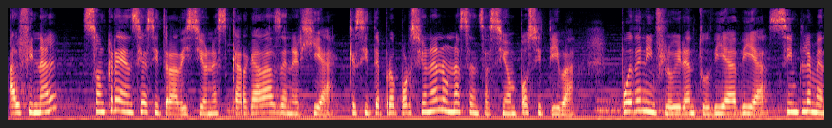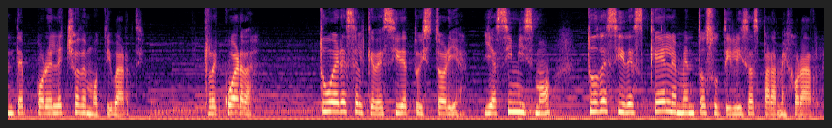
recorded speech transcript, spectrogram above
Al final, son creencias y tradiciones cargadas de energía que si te proporcionan una sensación positiva, pueden influir en tu día a día simplemente por el hecho de motivarte. Recuerda, tú eres el que decide tu historia y asimismo tú decides qué elementos utilizas para mejorarla.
